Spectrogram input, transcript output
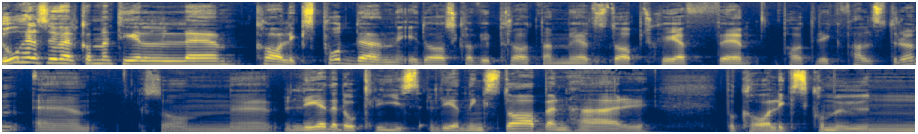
Då hälsar vi välkommen till eh, Kalixpodden. Idag ska vi prata med stabschef eh, Patrik Fallström eh, som leder då krisledningsstaben här på Kalix kommun.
